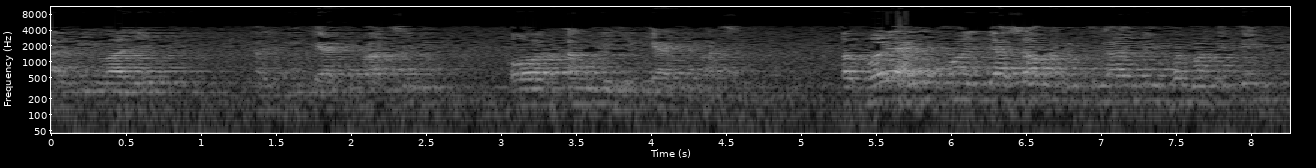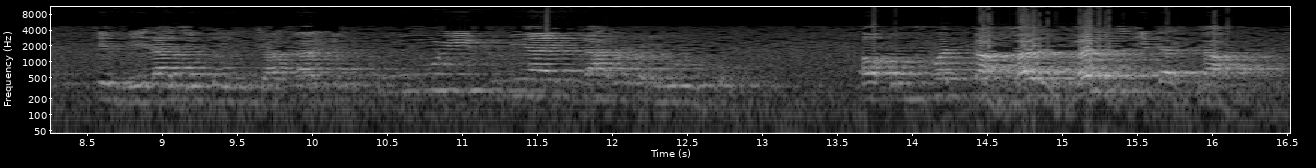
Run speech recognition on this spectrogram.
عربی والے، عربی کے اعتبار سے بھی، اور انگریزی کے اعتبار سے اور بڑے حضرت انڈیا صاحب رحمۃ اللہ میں فرماتے تھے کہ میرا جو تو یہ چاہتا ہے کہ پوری دنیا ایک دارالعلوم ہو۔ اور امت کا ہر غرض کی درخواست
